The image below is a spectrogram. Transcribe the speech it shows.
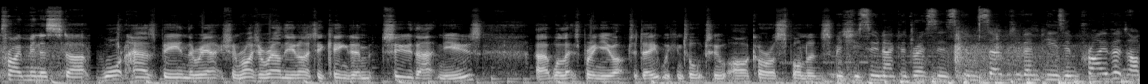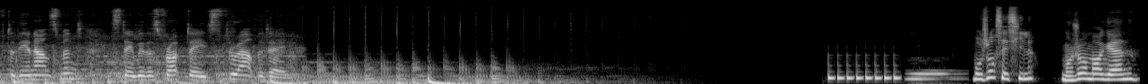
Prime Minister. What has been the reaction right around the United Kingdom to that news? Uh, well, let's bring you up to date. We can talk to our correspondents. Rishi Sunak addresses Conservative MPs in private after the announcement. Stay with us for updates throughout the day. Bonjour Cécile. Bonjour Morgane.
